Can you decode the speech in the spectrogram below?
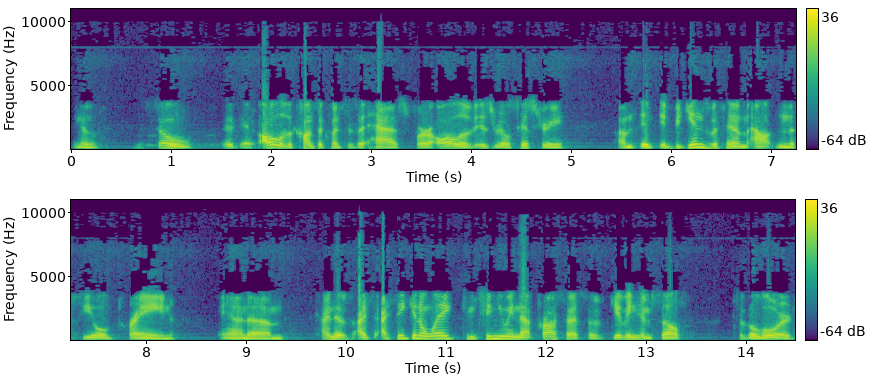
you know so uh, all of the consequences it has for all of Israel's history, um, it, it begins with him out in the field praying and um, kind of I, I think in a way continuing that process of giving himself to the Lord.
